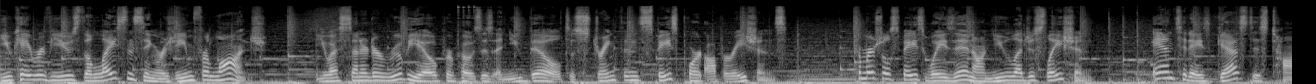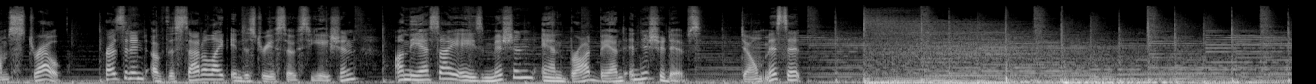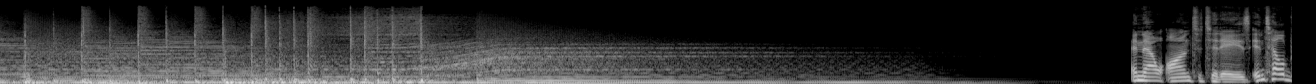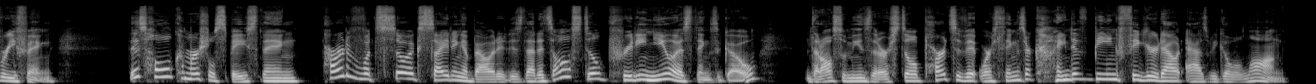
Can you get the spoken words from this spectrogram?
UK reviews the licensing regime for launch. U.S. Senator Rubio proposes a new bill to strengthen spaceport operations. Commercial space weighs in on new legislation. And today's guest is Tom Stroup, president of the Satellite Industry Association, on the SIA's mission and broadband initiatives. Don't miss it. And now on to today's Intel briefing. This whole commercial space thing, part of what's so exciting about it is that it's all still pretty new as things go. That also means there are still parts of it where things are kind of being figured out as we go along.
